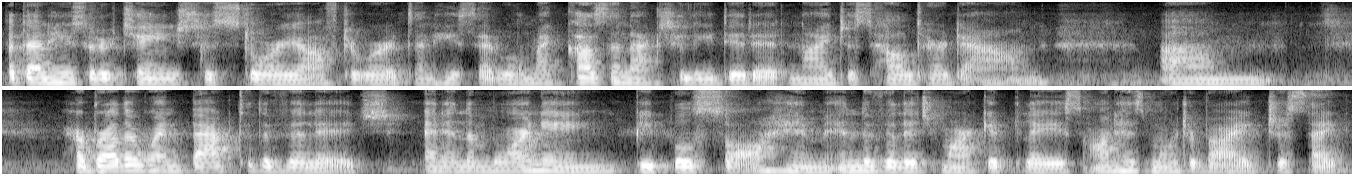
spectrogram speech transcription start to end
but then he sort of changed his story afterwards and he said well my cousin actually did it and i just held her down um, her brother went back to the village, and in the morning, people saw him in the village marketplace on his motorbike, just like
